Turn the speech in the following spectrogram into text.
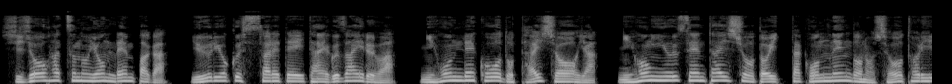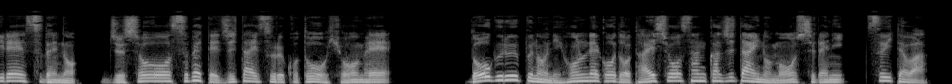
史上初の4連覇が有力視されていた EXILE は日本レコード大賞や日本有線大賞といった今年度のショートリーレースでの受賞をすべて辞退することを表明。同グループの日本レコード大賞参加自体の申し出については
